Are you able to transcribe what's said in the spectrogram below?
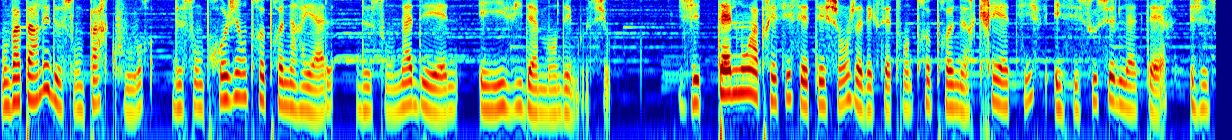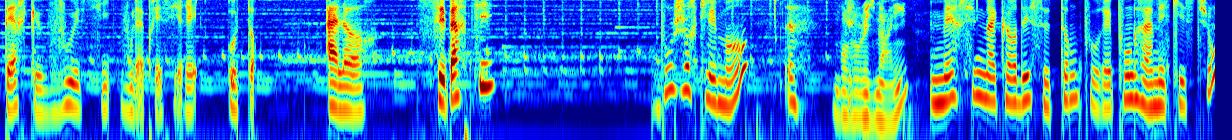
On va parler de son parcours, de son projet entrepreneurial, de son ADN et évidemment d'émotions. J'ai tellement apprécié cet échange avec cet entrepreneur créatif et ses soucieux de la terre. J'espère que vous aussi, vous l'apprécierez autant. Alors, c'est parti Bonjour Clément. Bonjour Louise-Marie. Merci de m'accorder ce temps pour répondre à mes questions.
